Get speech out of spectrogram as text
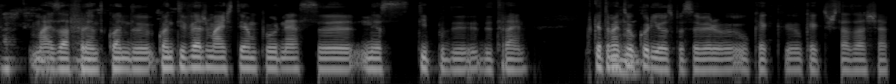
acho que mais à acho frente, que quando, quando tiveres mais tempo nesse, nesse tipo de, de treino. Porque eu também estou Uhum. curioso para saber o, o que é que, o que é que tu estás a achar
